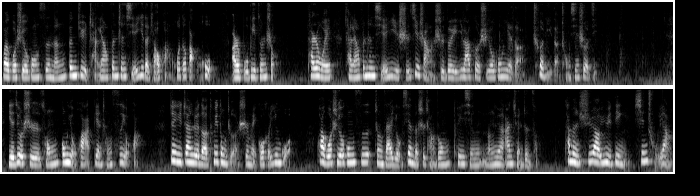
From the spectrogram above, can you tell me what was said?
外国石油公司能根据产量分成协议的条款获得保护，而不必遵守。他认为，产量分成协议实际上是对伊拉克石油工业的彻底的重新设计，也就是从公有化变成私有化。这一战略的推动者是美国和英国。跨国石油公司正在有限的市场中推行能源安全政策。他们需要预定新储量，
